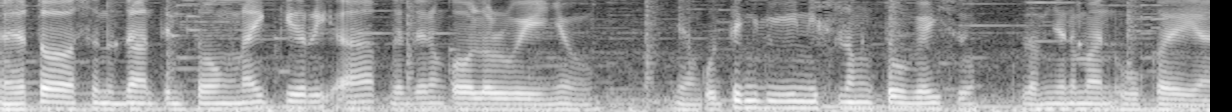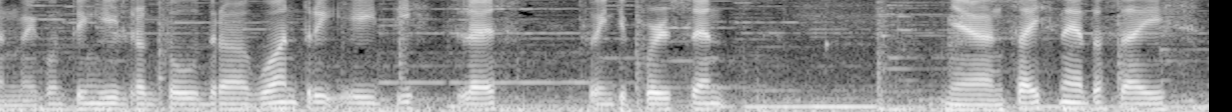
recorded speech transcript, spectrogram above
ito, sunod natin tong Nike React. Ganda ng colorway nyo. Yan, kunting linis lang to guys. Oh. Alam nyo naman, okay yan. May kunting heel drag, toe drag. 1380 less 20%. Yan, size na ito, size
